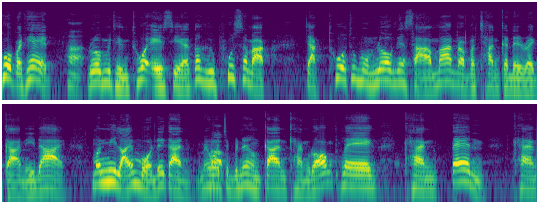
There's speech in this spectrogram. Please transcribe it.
ทั่วประเทศ ฮะ รวมไปถึงทั่วเอเชียก็คือผู้สมัครจากทั่วทุกมุมโลกเนี่ยสามารถมาประชันกันในรายการนี้ได้ มันมีหลายโหมดด้วยกัน ไม่ว่าจะเป็นเรื่องของการแข่งร้องเพลง แข่งเต้น แข่ง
